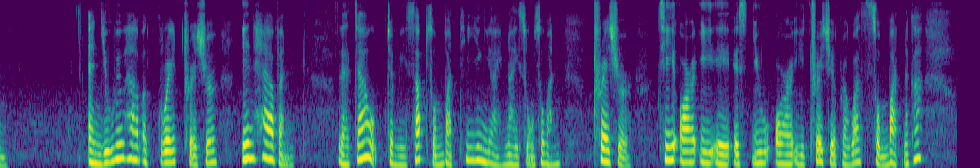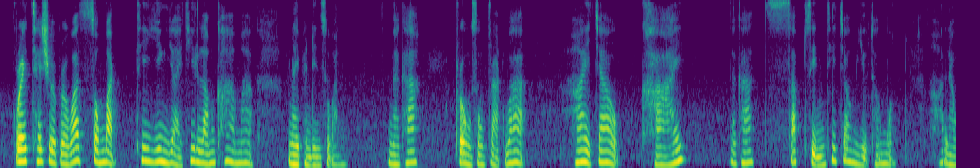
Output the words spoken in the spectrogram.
น and you will have a great treasure in heaven และเจ้าจะมีทรัพย์สมบัติที่ยิ่งใหญ่ในสวงสวรรค์ treasure T R E A S U R E treasure แปลว่าสมบัตินะคะ great treasure แปลว่าสมบัติที่ยิ่งใหญ่ที่ล้ำค่ามากในแผ่นดินสวรรค์นะคะ พระองค์ทรงตรัสว่าให้เจ้าขายนะคะทรัพย์สินที่เจ้ามีอยู่ทั้งหมด แล้ว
